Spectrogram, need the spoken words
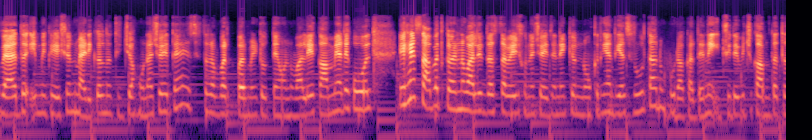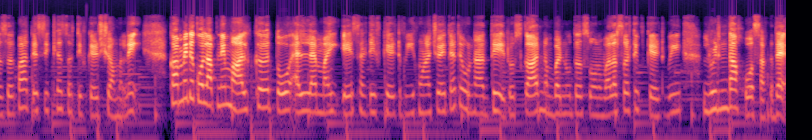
ਵੈਧ ਇਮੀਗ੍ਰੇਸ਼ਨ ਮੈਡੀਕਲ ਨਤੀਜਾ ਹੋਣਾ ਚਾਹੀਦਾ ਹੈ। ਇਸੇ ਤਰ੍ਹਾਂ ਵਰਕ ਪਰਮਿਟ ਉੱਤੇ ਆਉਣ ਵਾਲੇ ਕਾਮਿਆਂ ਦੇ ਕੋਲ ਇਹ ਸਾਬਤ ਕਰਨ ਵਾਲੇ ਦਸਤਾਵੇਜ਼ ਹੋਣੇ ਚਾਹੀਦੇ ਨੇ ਕਿ ਉਹ ਨੌਕਰੀਆਂ ਦੀਆਂ ਜ਼ਰੂਰਤਾਂ ਨੂੰ ਪੂਰਾ ਕਰਦੇ ਨੇ। ਜਿਹਦੇ ਵਿੱਚ ਕੰਮ ਦਾ ਤਜਰਬਾ ਅਤੇ ਸਿੱਖਿਆ ਸਰਟੀਫਿਕੇਟ ਸ਼ਾਮਲ ਨੇ। ਕਾਮੇ ਦੇ ਕੋਲ ਆਪਣੇ ਮਾਲਕ ਤੋਂ ਐਲਐਮਆਈਏ ਸਰਟੀਫਿਕੇਟ ਵੀ ਹੋਣਾ ਚਾਹੀਦਾ ਹੈ ਤੇ ਉਹਨਾਂ ਦੇ ਰੋਜ਼ਗਾਰ ਨੰਬਰ ਨੂੰ ਦਰਸਾਉਣ ਵਾਲਾ ਸਰਟੀਫਿਕੇਟ ਵੀ ਲੋੜੀਂਦਾ ਹੋ ਸਕਦਾ ਹੈ।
